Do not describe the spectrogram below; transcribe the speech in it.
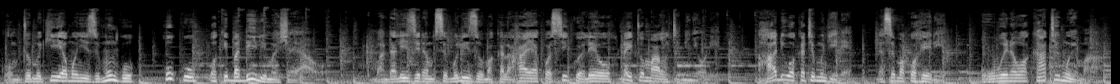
kumtumikia Mwenyezi Mungu huku wakibadili maisha yao. Mwandalizi na msimulizi wa makala haya kwa siku ya leo naitwa Maltin Nyoni. Hadi wakati mwingine, nasema kwa heri, uwe na wakati mwema.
